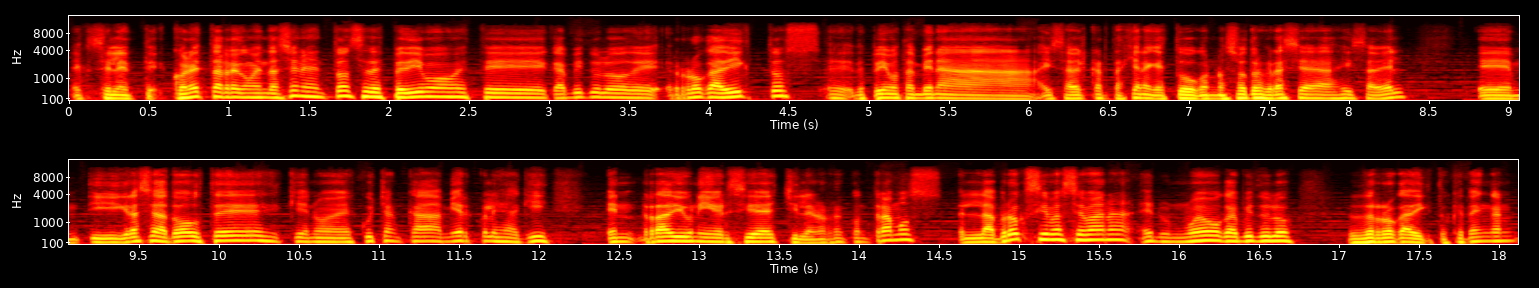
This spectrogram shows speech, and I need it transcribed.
Excelente. Con estas recomendaciones entonces despedimos este capítulo de Rocadictos. Eh, despedimos también a Isabel Cartagena que estuvo con nosotros. Gracias Isabel. Eh, y gracias a todos ustedes que nos escuchan cada miércoles aquí en Radio Universidad de Chile. Nos reencontramos la próxima semana en un nuevo capítulo de Rocadictos. Que tengan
